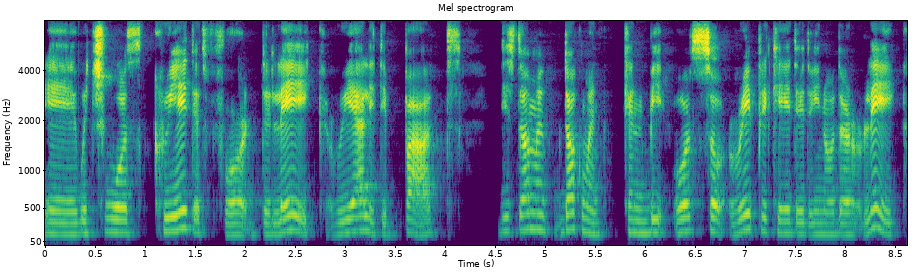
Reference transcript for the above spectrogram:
uh, which was created for the lake reality, but this document can be also replicated in other lake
